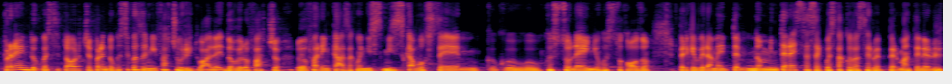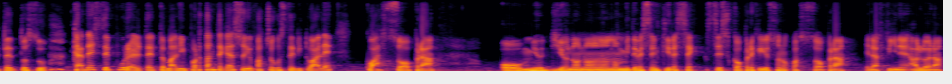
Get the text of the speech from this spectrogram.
prendo queste torce Prendo queste cose e mi faccio un rituale. Dove lo faccio? Lo devo fare in casa Quindi mi scavo ste, questo legno, questo coso Perché veramente non mi interessa se questa cosa serve per mantenere il tetto su. Cadesse pure il tetto Ma l'importante è che adesso io faccio questo rituale qua sopra. Oh mio dio, no, no, no, non mi deve sentire se, se, scopre che io sono qua sopra È la fine. Allora,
